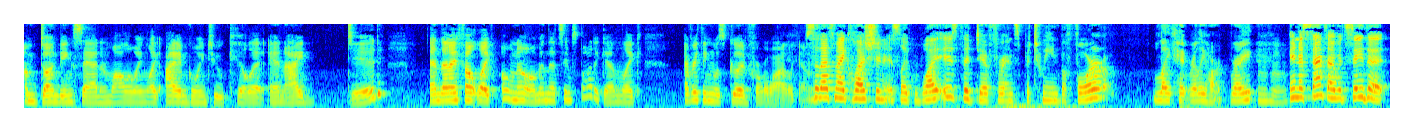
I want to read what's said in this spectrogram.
I'm done being sad and wallowing. Like I am going to kill it, and I did. And then I felt like, oh no, I'm in that same spot again. Like everything was good for a while again. So that's my question is like what is the difference between before life hit really hard, right? Mm-hmm. In a sense, I would say that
